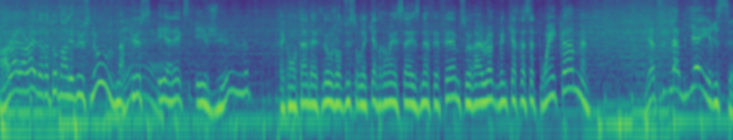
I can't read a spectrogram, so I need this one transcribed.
All right, all right, de retour dans les deux snooze, Marcus et Alex et Jules. Très content d'être là aujourd'hui sur le 96.9 FM, sur iRock247.com. Y a-tu de la bière ici?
